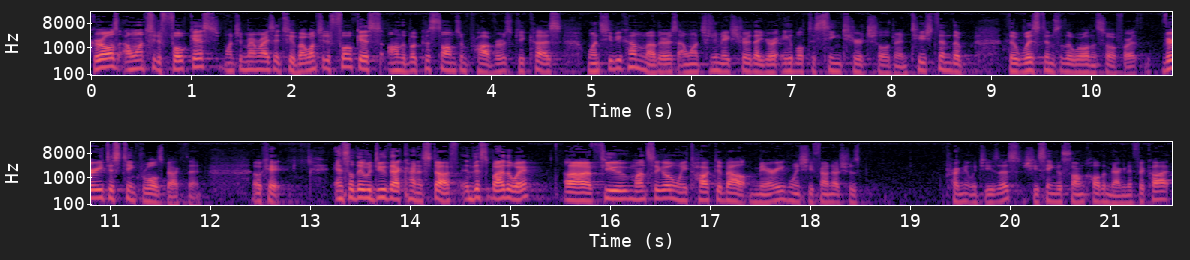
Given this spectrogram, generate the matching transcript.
Girls, I want you to focus. I want you to memorize it too, but I want you to focus on the book of Psalms and Proverbs because once you become mothers, I want you to make sure that you're able to sing to your children, teach them the, the wisdoms of the world and so forth. Very distinct roles back then. Okay, and so they would do that kind of stuff. And this, by the way, a few months ago when we talked about Mary when she found out she was pregnant with Jesus. She sang a song called the Magnificat.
